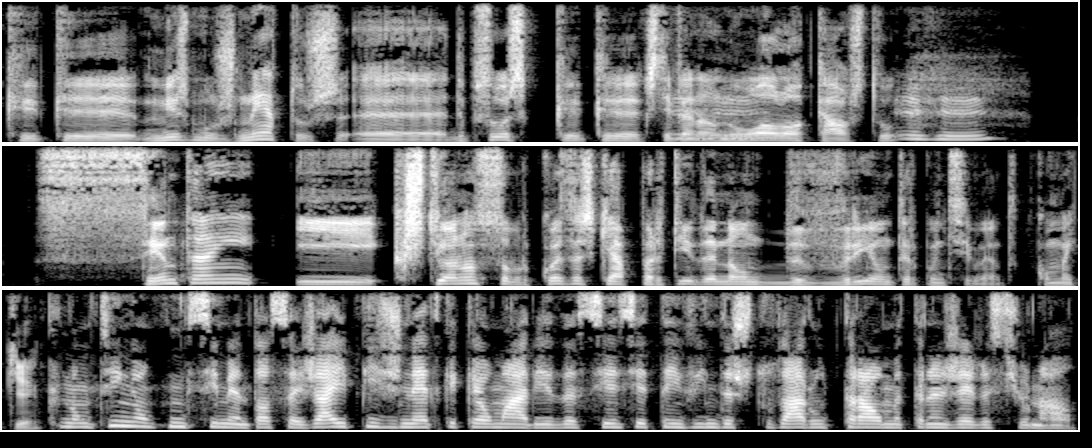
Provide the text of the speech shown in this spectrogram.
que, que mesmo os netos uh, de pessoas que, que estiveram no Holocausto Uhum. sentem e questionam-se sobre coisas que à partida não deveriam ter conhecimento. Como é que é? que não tinham conhecimento, ou seja, a epigenética, que é uma área da ciência, tem vindo a estudar o trauma transgeracional.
